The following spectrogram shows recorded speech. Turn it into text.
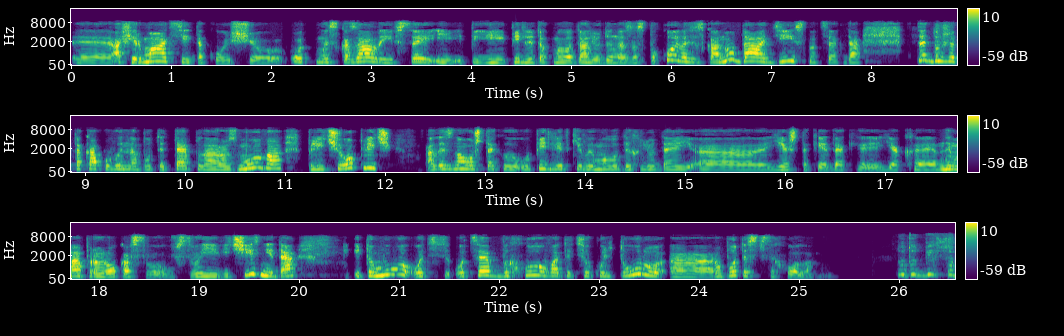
е, афірмації такої, що от ми сказали і все, і, і підліток молода людина заспокоїлася, сказала, ну да, дійсно, це да. Це дуже така повинна бути тепла розмова, пліч-опліч. Але знову ж таки, у підлітків і молодих людей е, є ж таке, так, як е, нема пророка в, своїй вітчизні. Да? І тому оць, оце виховувати цю культуру е, роботи з психологом. Ну тут більше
